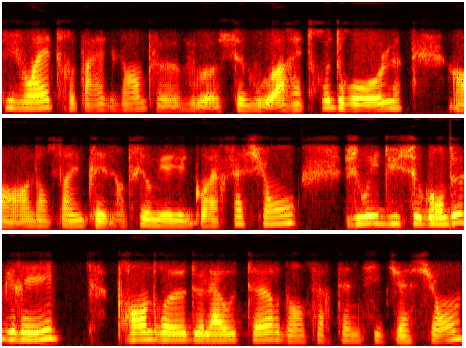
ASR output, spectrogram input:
qui vont être, par exemple, se vouloir être drôle en lançant une plaisanterie au milieu d'une conversation, jouer du second degré, prendre de la hauteur dans certaines situations.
